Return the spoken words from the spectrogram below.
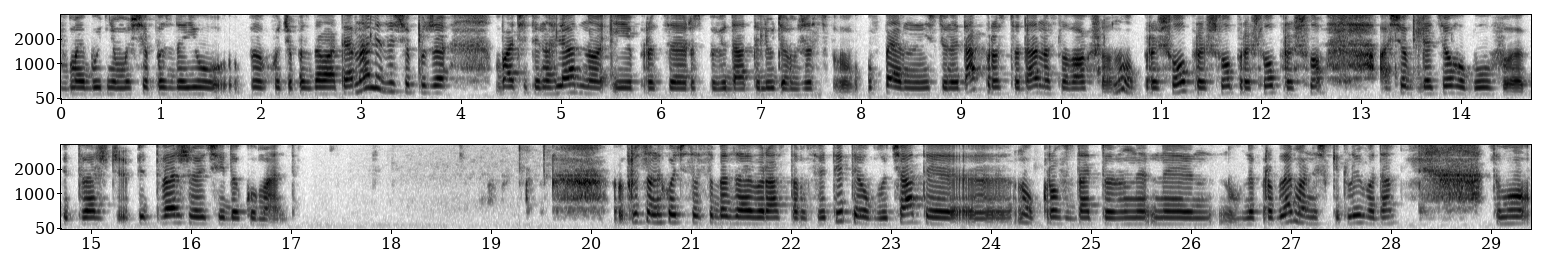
в майбутньому ще поздаю, хочу поздавати аналізи, щоб уже бачити наглядно і про це розповідати людям вже з впевненістю, не так просто да, на словах, що ну пройшло, пройшло, пройшло, пройшло. А щоб для цього був е, підтверджуючий документ. Просто не хочеться себе зайвий раз там світити, облучати. е, Ну, кров здати то не, не, ну, не проблема, не шкідлива, да? тому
